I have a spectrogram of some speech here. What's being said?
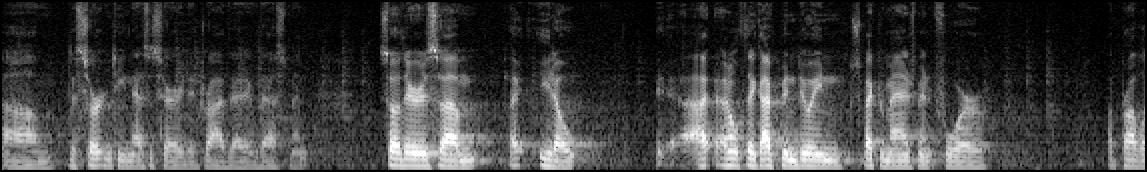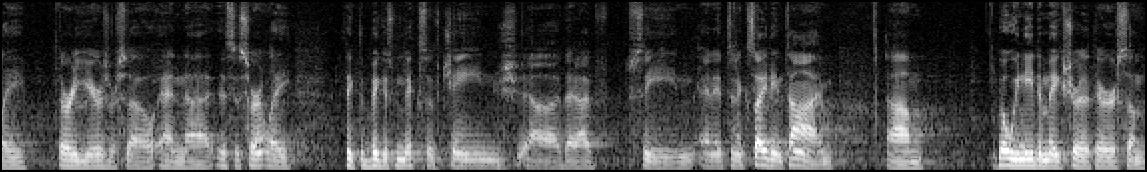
um, the certainty necessary to drive that investment. So there's, um, you know, I, I, don't think I've been doing spectrum management for uh, probably 30 years or so, and uh, this is certainly, I think, the biggest mix of change uh, that I've seen, and it's an exciting time. Um, but we need to make sure that there is some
